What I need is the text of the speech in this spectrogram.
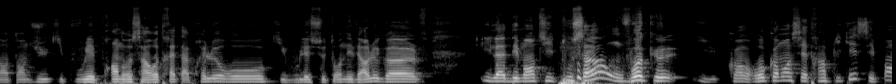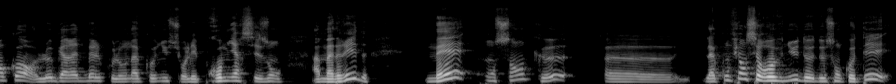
a, entendu qu'il pouvait prendre sa retraite après l'Euro, qu'il voulait se tourner vers le golf. Il a démenti tout ça. On voit que quand on recommence à être impliqué, c'est pas encore le Gareth Bell que l'on a connu sur les premières saisons à Madrid, mais on sent que euh, la confiance est revenue de, son côté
